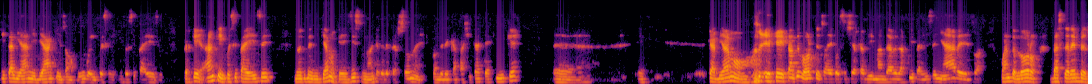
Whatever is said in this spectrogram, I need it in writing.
italiani, bianchi, insomma, comunque in questi, in questi paesi, perché anche in questi paesi non dimentichiamo che esistono anche delle persone con delle capacità tecniche eh, che abbiamo e che tante volte ecco, si cerca di mandare da qui per insegnare, insomma, quanto loro basterebbe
